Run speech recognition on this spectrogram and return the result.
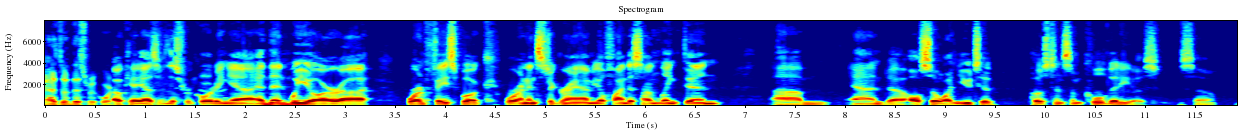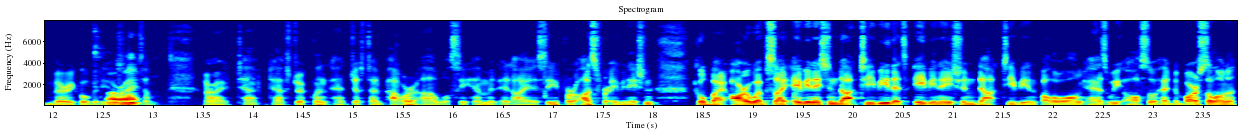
as of this recording. Okay, as of this recording, yeah. And then we are uh, we're on Facebook. We're on Instagram. You'll find us on LinkedIn, um, and uh, also on YouTube, posting some cool videos. So very cool videos. All right. So, all right, Taft, Taft Stricklin at Just Add Power. Uh, we'll see him at, at ISE. For us, for AVNation, go by our website, avnation.tv. That's avnation.tv, and follow along as we also head to Barcelona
